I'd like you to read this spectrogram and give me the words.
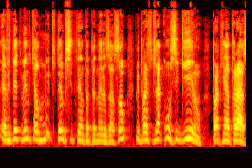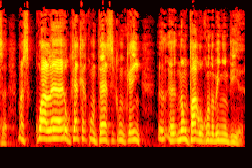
evidentemente que há muito tempo se tenta a penalização, me parece que já conseguiram para quem atrasa. Mas qual é, o que é que acontece com quem eh, não paga o condomínio em dia?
